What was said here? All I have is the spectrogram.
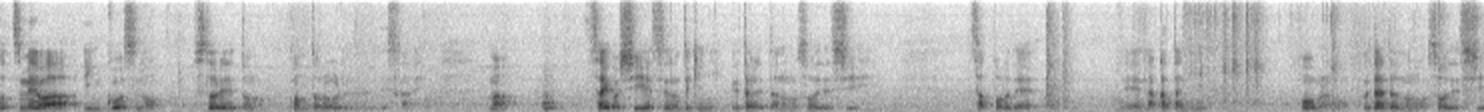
1つ目はインコースのストレートのコントロールですかねまあ最後 CS の時に打たれたのもそうですし札幌で中田にホームランを打たれたのもそうですし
